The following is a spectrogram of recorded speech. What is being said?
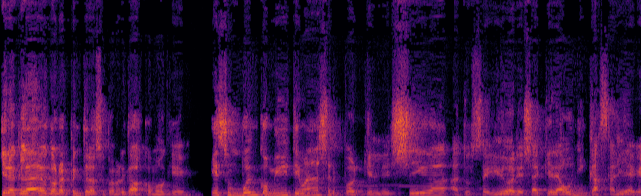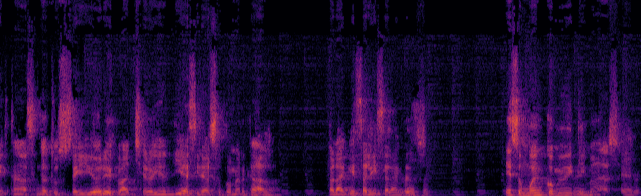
Quiero aclarar algo con respecto a los supermercados, como que es un buen community manager porque le llega a tus seguidores, ya que la única salida que están haciendo tus seguidores, Batcher, hoy en día es ir al supermercado. ¿Para qué salís a la calle? Es un buen community manager,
